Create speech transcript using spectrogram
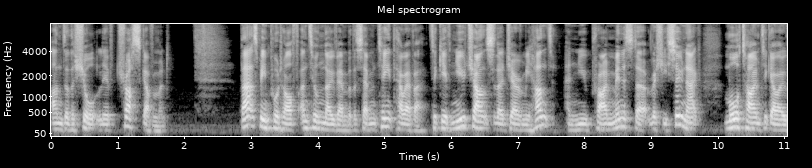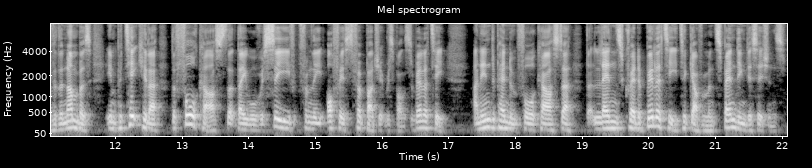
under the short lived Truss government. That's been put off until November the 17th, however, to give new Chancellor Jeremy Hunt and new Prime Minister Rishi Sunak more time to go over the numbers, in particular the forecasts that they will receive from the Office for Budget Responsibility, an independent forecaster that lends credibility to government spending decisions.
